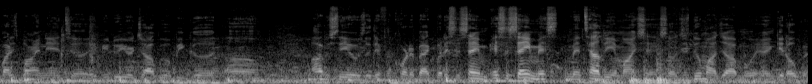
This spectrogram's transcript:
everybody's buying into if you do your job, we'll be good. Um, obviously, it was a different quarterback, but it's the same. It's the same mentality and mindset. So just do my job and get open.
